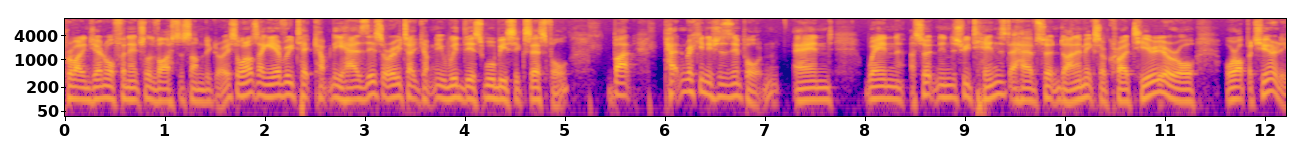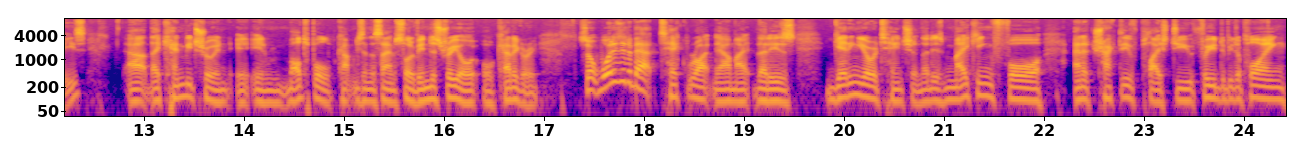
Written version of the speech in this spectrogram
providing general financial advice to some degree. So we're not saying every tech company has this or every tech company with this will be successful, but pattern recognition is important. And when a certain industry tends to have certain dynamics or criteria or, or opportunities, uh, they can be true in, in multiple companies in the same sort of industry or, or category. So, what is it about tech right now, mate, that is getting your attention, that is making for an attractive place to you for you to be deploying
